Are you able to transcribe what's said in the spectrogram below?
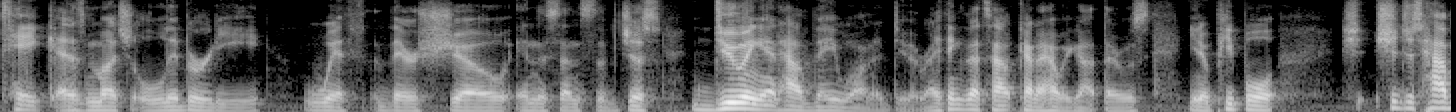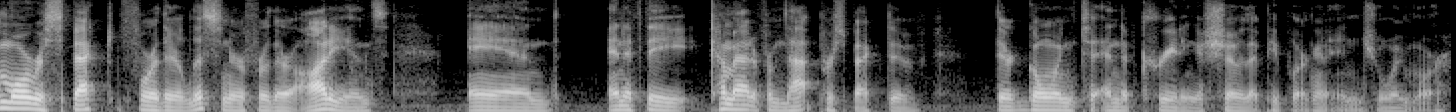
take as much liberty with their show in the sense of just doing it how they want to do it. Right? I think that's how kind of how we got there was you know people sh- should just have more respect for their listener for their audience and and if they come at it from that perspective they're going to end up creating a show that people are going to enjoy more.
